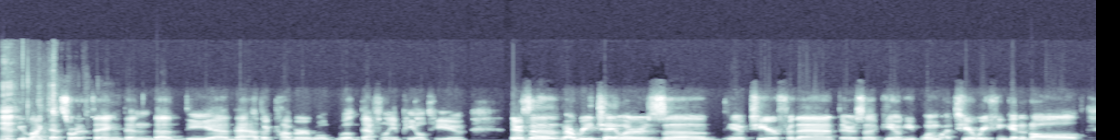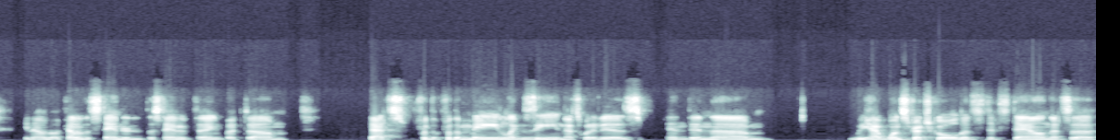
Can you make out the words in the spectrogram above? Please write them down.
yeah. If you like that sort of thing, then the the uh, that other cover will will definitely appeal to you there's a, a retailer's uh, you know tier for that. There's a you know one a tier where you can get it all. You know, kind of the standard the standard thing. But um, that's for the for the main like zine. That's what it is. And then um, we have one stretch goal that's that's down. That's a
